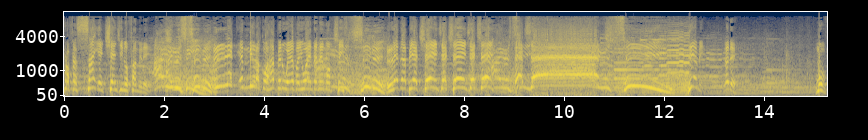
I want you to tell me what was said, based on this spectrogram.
prophesy a change in your family. I receive it. Let a miracle happen wherever you are in the name of Jesus. Receive it. Let there be a change, a change, a change. I A receive. change. Receive. Hear me. Ready? Move.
